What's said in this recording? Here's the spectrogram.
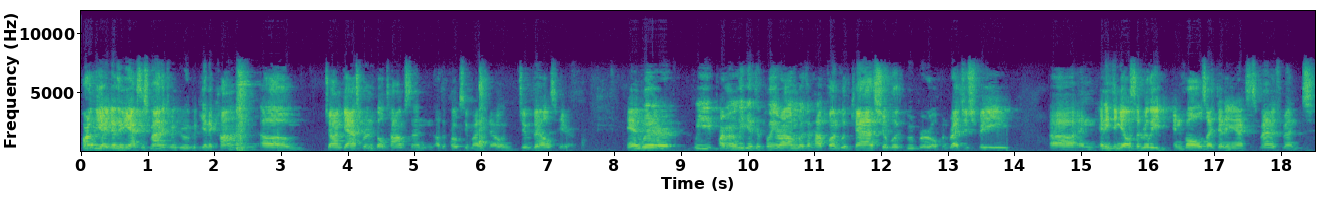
part of the identity access management group at Unicon. Um, John Gasperin, Bill Thompson, and other folks you might have known. Jim Bell's here. And where we primarily get to play around with and have fun with CAS, Shibboleth Grouper, Open Registry, uh, and anything else that really involves identity and access management.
